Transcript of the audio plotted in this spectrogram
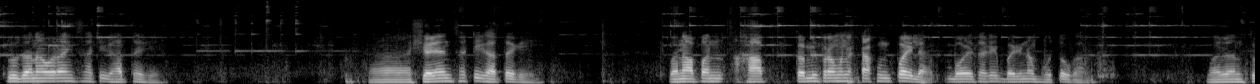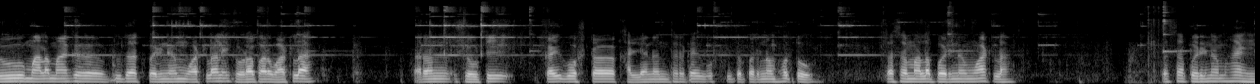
तो जनावरांसाठी घातक आहे. शेळ्यांसाठी घातक आहे. पण आपण हा कमी प्रमाणात टाकून पाहिला बोळ्याचा काही परिणाम होतो का? परंतु मला माग दुधात परिणाम वाटला नाही थोडाफार वाटला. कारण शेवटी काही गोष्ट खाल्ल्यानंतर काही गोष्टीचा परिणाम होतो तसा मला परिणाम वाटला. तसा परिणाम आहे.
